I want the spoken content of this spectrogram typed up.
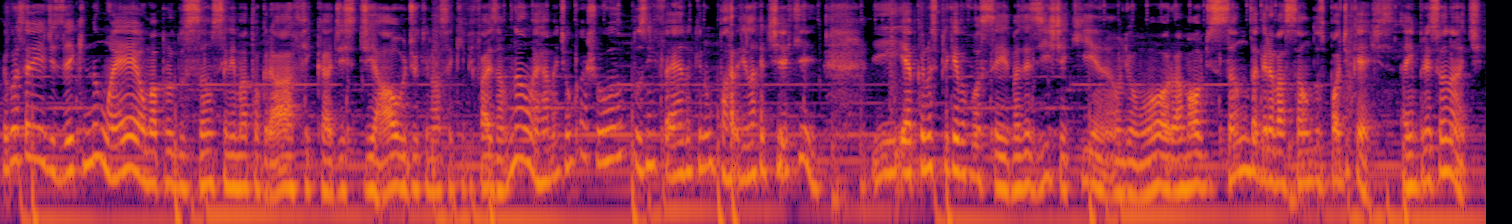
Eu gostaria de dizer que não é uma produção cinematográfica de, de áudio que nossa equipe faz, não. Não, é realmente um cachorro dos infernos que não para de latir aqui. E é porque eu não expliquei para vocês, mas existe aqui onde eu moro a maldição da gravação dos podcasts. É impressionante.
